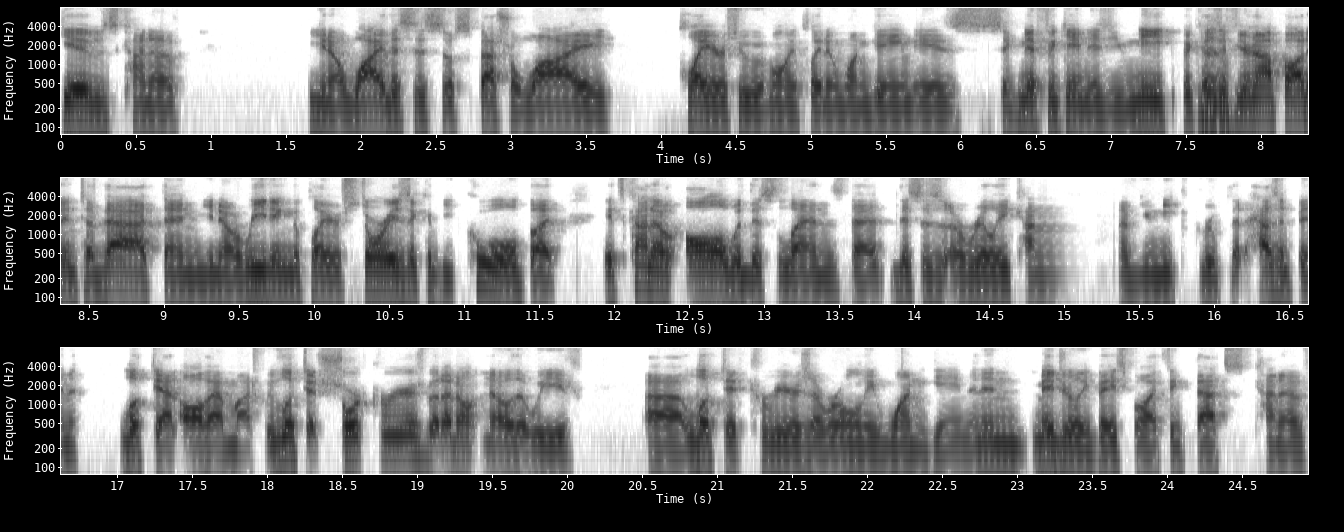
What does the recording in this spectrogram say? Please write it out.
gives kind of, you know, why this is so special, why players who have only played in one game is significant, is unique. Because Yeah. if you're not bought into that, then you know, reading the players' stories, it could be cool, but it's kind of all with this lens that this is a really kind of unique group that hasn't been looked at all that much. We've looked at short careers, but I don't know that we've uh, looked at careers that were only one game. And in Major League Baseball, I think that's kind of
